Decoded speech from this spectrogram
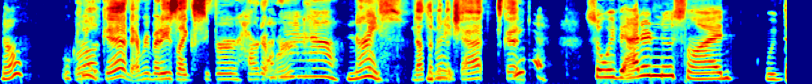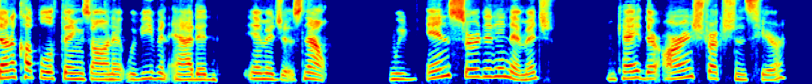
No? Okay. We're all good. Everybody's like super hard at work. Wow, nice. Nothing in the chat. It's good. Yeah. So we've added a new slide. We've done a couple of things on it. We've even added images. Now, we've inserted an image. Okay, there are instructions here.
